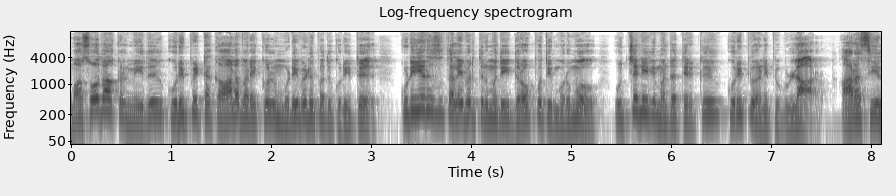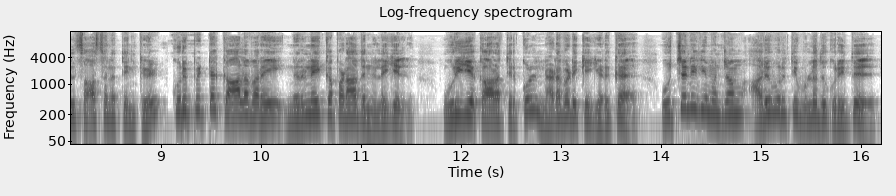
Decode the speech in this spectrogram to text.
மசோதாக்கள் மீது குறிப்பிட்ட காலவரைக்குள் முடிவெடுப்பது குறித்து குடியரசுத் தலைவர் திருமதி திரௌபதி முர்மு உச்சநீதிமன்றத்திற்கு குறிப்பு அனுப்பியுள்ளார். அரசியல் சாசனத்தின் கீழ் குறிப்பிட்ட காலவரை நிர்ணயிக்கப்படாத நிலையில் உரிய காலத்திற்குள் நடவடிக்கை எடுக்க உச்சநீதிமன்றம் அறிவுறுத்தி உள்ளது குறித்து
